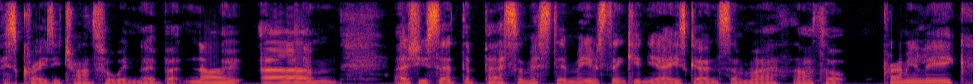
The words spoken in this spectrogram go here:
this crazy transfer window. But no, um, as you said, the pessimist in me was thinking, yeah, he's going somewhere. And I thought Premier League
